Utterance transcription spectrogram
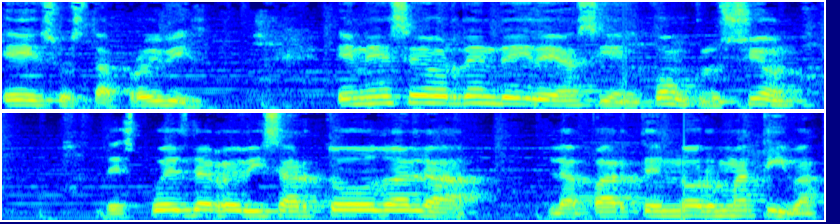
Eso está prohibido. En ese orden de ideas y en conclusión, después de revisar toda la, la parte normativa,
